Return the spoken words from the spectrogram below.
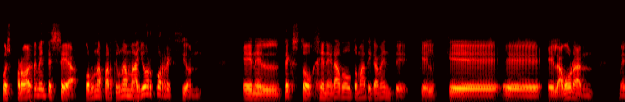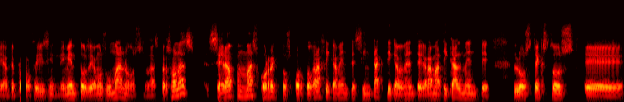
pues probablemente sea, por una parte, una mayor corrección en el texto generado automáticamente que el que elaboran mediante procedimientos, digamos, humanos, las personas, serán más correctos ortográficamente, sintácticamente, gramaticalmente los textos eh,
